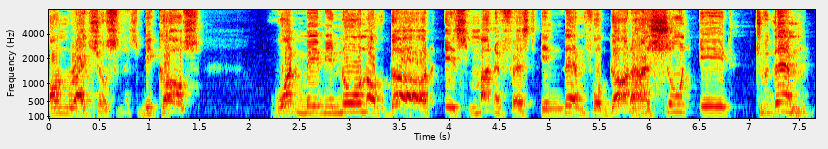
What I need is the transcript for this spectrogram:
unrighteousness. Because what may be known of God is manifest in them for God has shown it to them.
